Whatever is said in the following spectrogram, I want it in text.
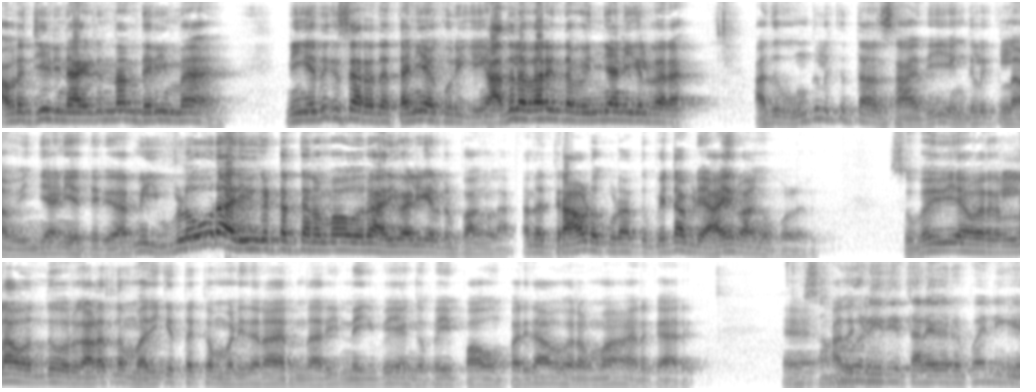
அவர் ஜிடி நாயுடுன்னு தான் தெரியுமே. நீங்கள் எதுக்கு சார் அதை தனியாக குறிக்கீங்க அதில் வேற இந்த விஞ்ஞானிகள் வேற. அது உங்களுக்கு தான் சாதி எங்களுக்கெல்லாம் விஞ்ஞானியை தெரியாருன்னு இவ்வளோ ஒரு அறிவுகட்டத்தனமாக ஒரு அறிவாளிகள் இருப்பாங்களா? அந்த திராவிட கூடத்துக்கு போயிட்டு அப்படி ஆயிடுவாங்க போல இருக்கு. சுபவி அவர்கள்லாம் வந்து ஒரு காலத்தில் மதிக்கத்தக்க மனிதராக இருந்தார். இன்னைக்கு போய் அங்கே போய் பாவம் பரிதாபகரமாக இருக்கார். சமூக நீதி தலைவரை போய் நீங்க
